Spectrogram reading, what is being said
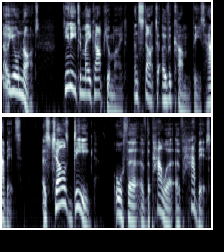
No, you're not. You need to make up your mind and start to overcome these habits. As Charles Duhigg, author of The Power of Habit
